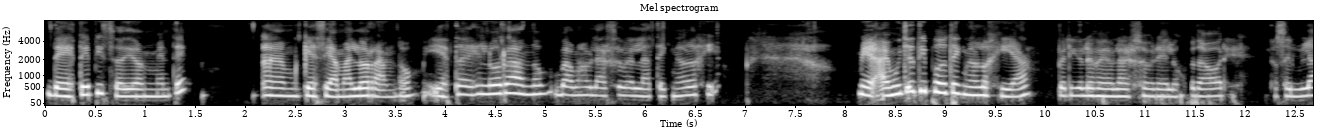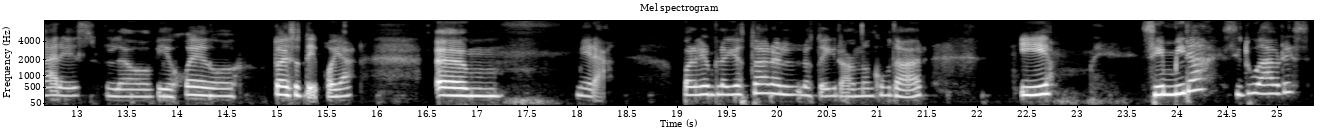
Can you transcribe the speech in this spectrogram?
de este episodio, obviamente, que se llama Lo Random. Y esta vez en Lo Random vamos a hablar sobre la tecnología. Mira, hay muchos tipos de tecnología pero yo les voy a hablar sobre los computadores, los celulares, los videojuegos, todo ese tipo, ¿ya? Em, mira, por ejemplo, yo esto ahora lo estoy grabando en computador y si mira, si tú abres,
